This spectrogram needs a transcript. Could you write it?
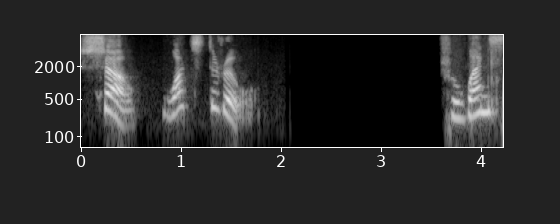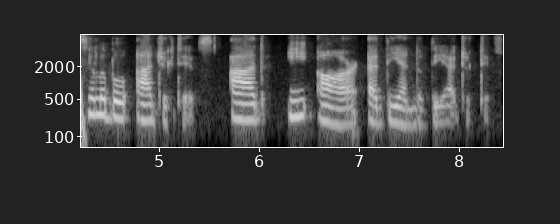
So, what's the rule? For one syllable adjectives, add er at the end of the adjective.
